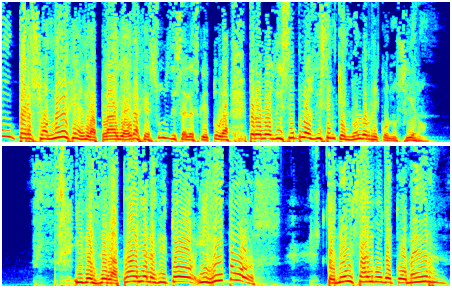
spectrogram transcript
un personaje en la playa, era Jesús, dice la escritura, pero los discípulos dicen que no lo reconocieron. Y desde la playa les gritó, hijitos, ¿tenéis algo de comer?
